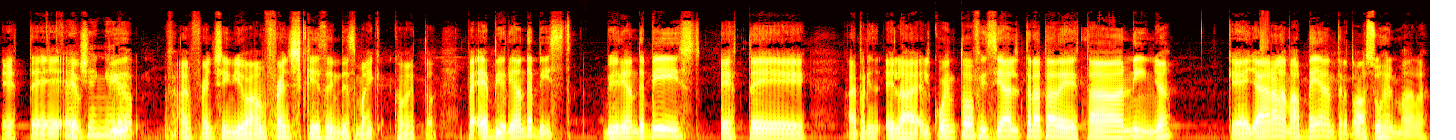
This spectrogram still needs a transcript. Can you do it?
Este, es Frenching it beau- up. I'm Frenching you. I'm French kissing this mic con esto. Pues, es Beauty and the Beast. Beauty and the Beast. Este, el, el cuento oficial trata de esta niña que ella era la más bella entre todas sus hermanas.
